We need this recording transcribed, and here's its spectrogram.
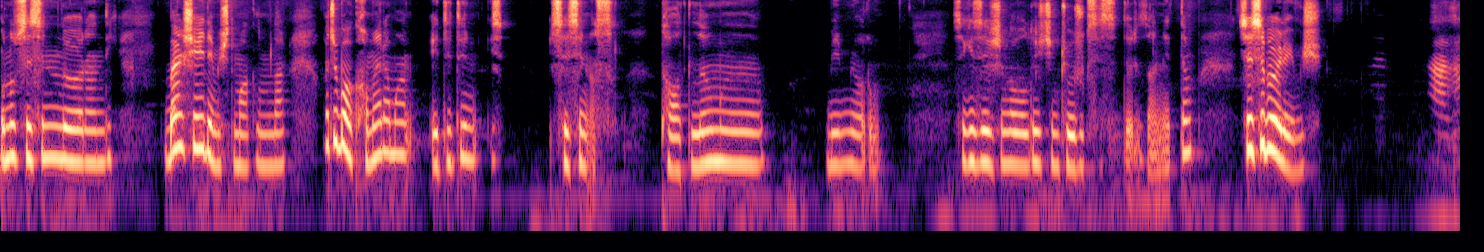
Bunun sesini de öğrendik. Ben şey demiştim aklımdan. Acaba kameraman editin sesi nasıl? Tatlı mı? Bilmiyorum. 8 yaşında olduğu için çocuk sesidir zannettim. Sesi böyleymiş. Lazım.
